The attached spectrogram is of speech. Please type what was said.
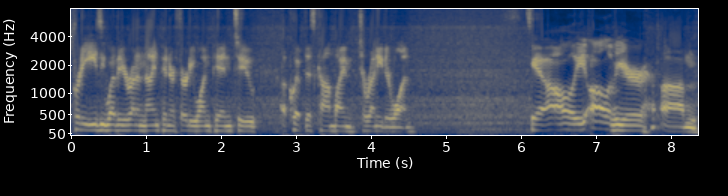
pretty easy whether you're running nine pin or 31 pin to equip this combine to run either one. Yeah, all, all of your um,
